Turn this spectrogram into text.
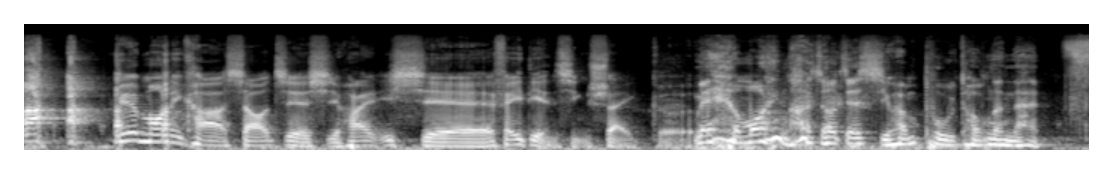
因为 Monica 小姐喜欢一些非典型帅哥。没有莫妮卡小姐喜欢普通的男子，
